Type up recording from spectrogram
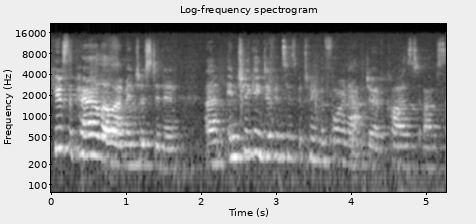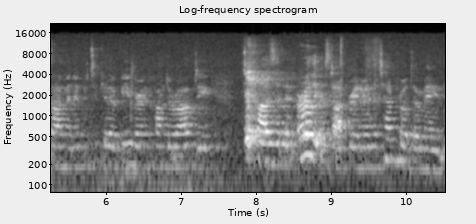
Here's the parallel I'm interested in. Um, intriguing differences between before and after have caused um, some, and in particular Beaver and Condoravdi, to posit an earliest operator in the temporal domain.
